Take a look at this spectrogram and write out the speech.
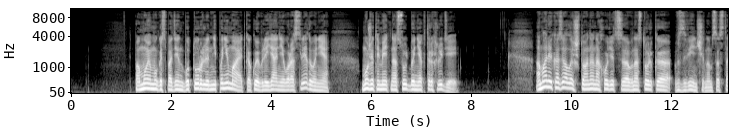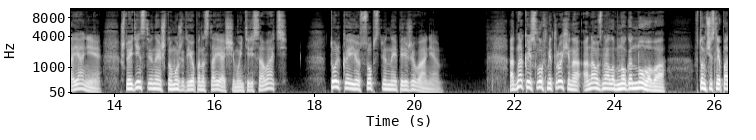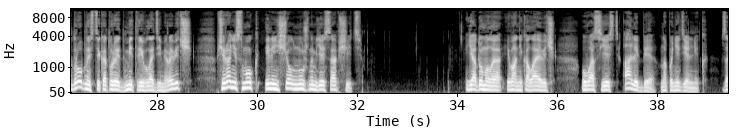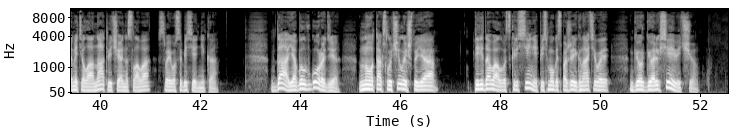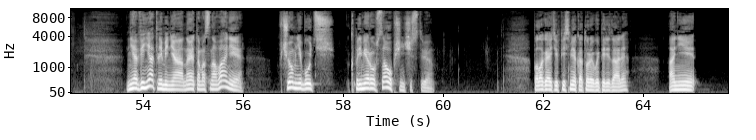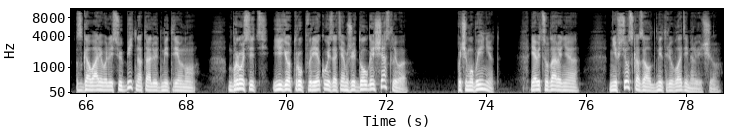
По-моему, господин Бутурлин не понимает, какое влияние его расследование может иметь на судьбы некоторых людей. Амале казалось, что она находится в настолько взвинченном состоянии, что единственное, что может ее по-настоящему интересовать, только ее собственные переживания — Однако из слов Митрохина она узнала много нового, в том числе подробности, которые Дмитрий Владимирович вчера не смог или не счел нужным ей сообщить. «Я думала, Иван Николаевич, у вас есть алиби на понедельник», заметила она, отвечая на слова своего собеседника. «Да, я был в городе, но так случилось, что я передавал в воскресенье письмо госпоже Игнатьевой Георгию Алексеевичу. Не обвинят ли меня на этом основании в чем-нибудь, к примеру, в сообщничестве? Полагаете, в письме, которое вы передали, они сговаривались убить Наталью Дмитриевну, бросить ее труп в реку и затем жить долго и счастливо? Почему бы и нет? Я ведь, сударыня, не все сказал Дмитрию Владимировичу.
